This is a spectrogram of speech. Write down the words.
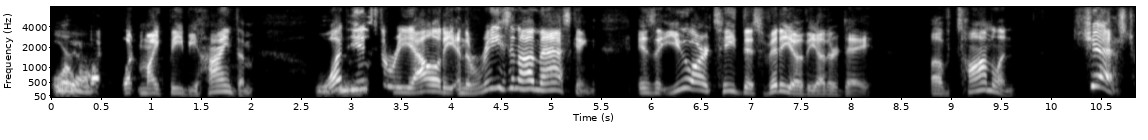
or yeah. what, what might be behind them. What mm-hmm. is the reality? And the reason I'm asking is that you RT'd this video the other day of Tomlin just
